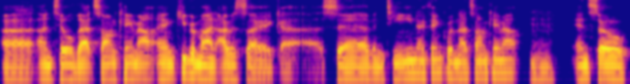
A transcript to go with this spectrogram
uh, until that song came out and keep in mind i was like uh, 17 i think when that song came out Mhm. and so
